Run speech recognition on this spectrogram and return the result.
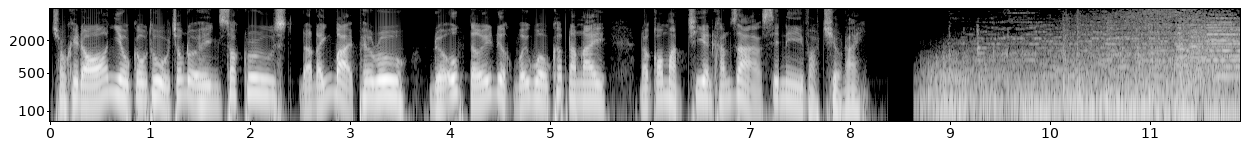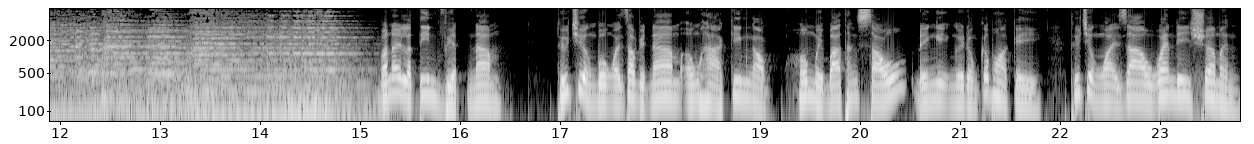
Trong khi đó, nhiều cầu thủ trong đội hình Socceroos đã đánh bại Peru đưa Úc tới được với World Cup năm nay đã có mặt tri ân khán giả Sydney vào chiều nay. Và đây là tin Việt Nam. Thứ trưởng Bộ Ngoại giao Việt Nam ông Hà Kim Ngọc hôm 13 tháng 6 đề nghị người đồng cấp Hoa Kỳ, Thứ trưởng Ngoại giao Wendy Sherman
